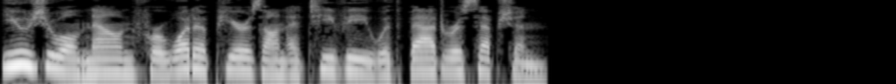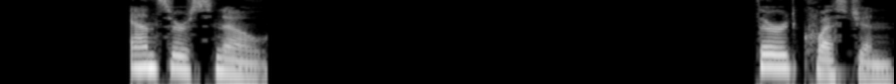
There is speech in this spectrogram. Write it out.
Usual noun for what appears on a TV with bad reception. Answer snow. Third question.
